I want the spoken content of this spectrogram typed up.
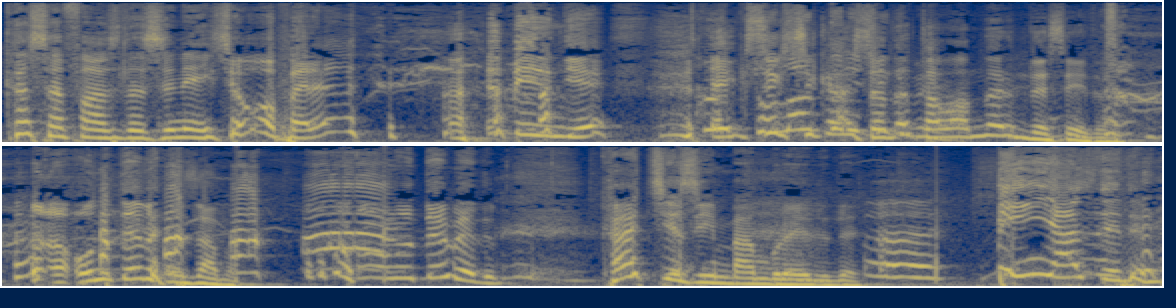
Kasa fazlası neyse o para benim diye. Eksik çıkarsa da tamamlarım deseydin. Onu demedim. zaman. Onu demedim. Kaç yazayım ben buraya dedi. Bin yaz dedim.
